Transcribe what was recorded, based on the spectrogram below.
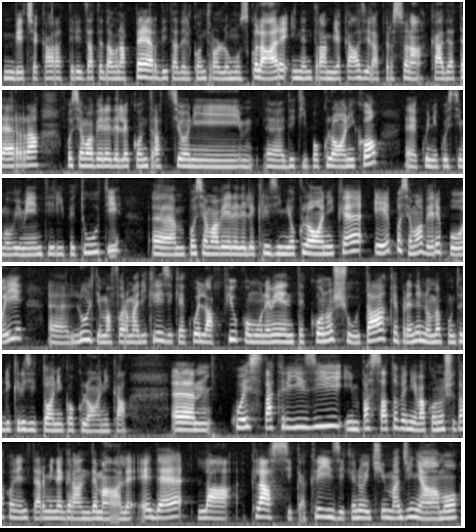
invece caratterizzate da una perdita del controllo muscolare, in entrambi i casi la persona cade a terra, possiamo avere delle contrazioni eh, di tipo clonico, eh, quindi questi movimenti ripetuti, eh, possiamo avere delle crisi miocloniche e possiamo avere poi eh, l'ultima forma di crisi che è quella più comunemente conosciuta che prende il nome appunto di crisi tonico-clonica. Um, questa crisi in passato veniva conosciuta con il termine grande male ed è la classica crisi che noi ci immaginiamo,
